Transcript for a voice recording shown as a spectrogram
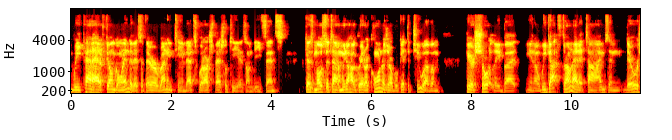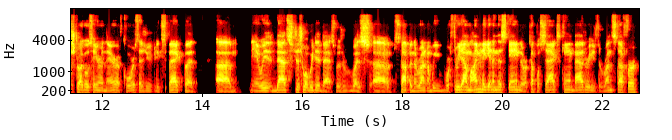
we kind of had a feeling going into this if they're a running team, that's what our specialty is on defense. Because most of the time, we know how great our corners are. We'll get the two of them here shortly. But you know, we got thrown at at times, and there were struggles here and there, of course, as you'd expect. But um, you know, we that's just what we did best was was uh, stopping the run. And we were three down linemen again in this game. There were a couple sacks. Cam Bowdry, who's the run stuffer,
